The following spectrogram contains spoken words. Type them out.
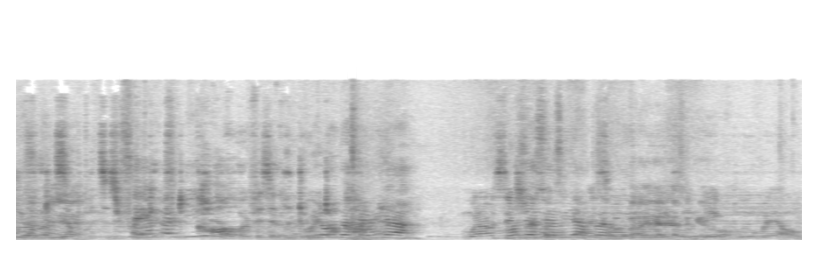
supplements as a free gift. Call or visit ¿Y Lindora.com. sería? When I was six ¿Dónde years se old, había I saw perdido? the amazing big blue whale.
